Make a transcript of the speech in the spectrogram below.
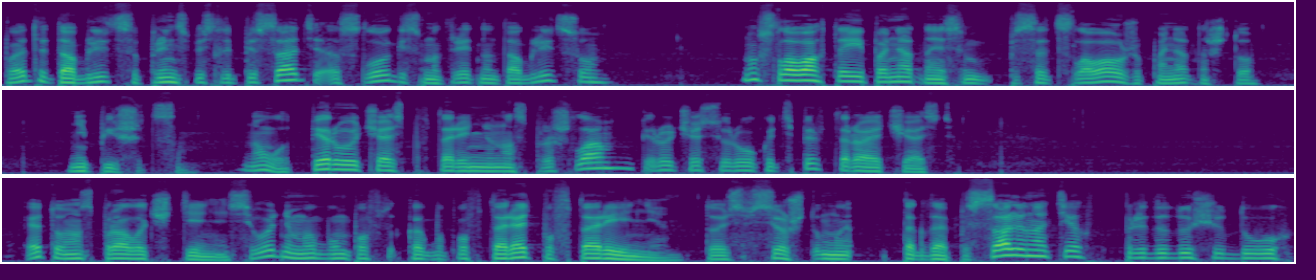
По этой таблице, в принципе, если писать э, слоги, смотреть на таблицу. Ну, в словах-то и понятно, если писать слова, уже понятно, что не пишется. Ну вот, первую часть повторения у нас прошла, первая часть урока, теперь вторая часть. Это у нас правило чтения. Сегодня мы будем как бы повторять повторение. То есть все, что мы тогда писали на тех предыдущих двух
